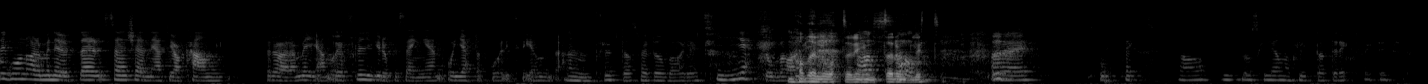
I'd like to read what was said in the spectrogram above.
det går några minuter, sen känner jag att jag kan röra mig igen och jag flyger upp i sängen och hjärtat går i 300. Mm, fruktansvärt obehagligt. Ja, Jätteobehagligt. det låter inte Alltså. roligt. Nej. Otäckt. Ja, då skulle jag nog flyttat direkt faktiskt.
